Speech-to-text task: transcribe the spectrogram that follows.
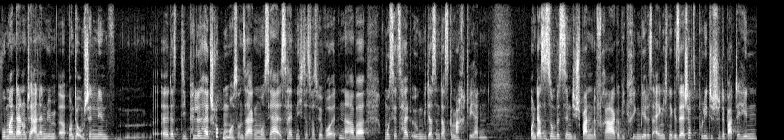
wo man dann unter anderem unter Umständen den, dass die Pille halt schlucken muss und sagen muss, ja, ist halt nicht das, was wir wollten, aber muss jetzt halt irgendwie das und das gemacht werden. Und das ist so ein bisschen die spannende Frage, wie kriegen wir das eigentlich eine gesellschaftspolitische Debatte hin,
